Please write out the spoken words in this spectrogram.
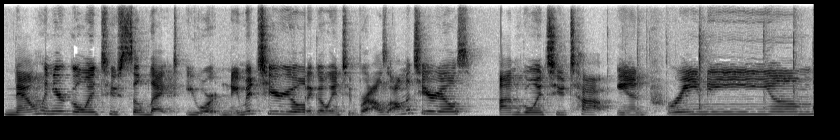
Now when you're going to select your new material, to go into browse all materials, I'm going to type in premium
